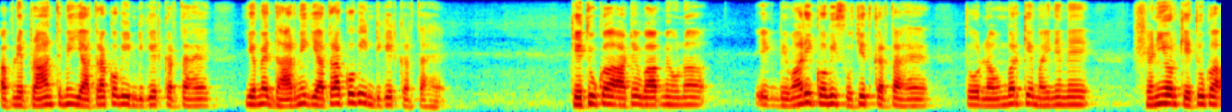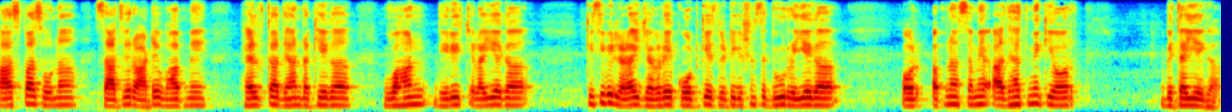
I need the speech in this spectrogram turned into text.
अपने प्रांत में यात्रा को भी इंडिकेट करता है। ये हमें धार्मिक यात्रा को भी इंडिकेट करता है। केतु का आठवें भाव में होना एक बीमारी को भी सूचित करता है। तो नवंबर के महीने में शनि और केतु का आसपास होना सातवें और आठवें भाव में हेल्थ का ध्यान रखिएगा, वाहन धीरे चलाइएगा, किसी भी लड़ाई, झगड़े कोर्ट केस लिटिगेशन से दूर रहिएगा और अपना समय आध्यात्मिक की ओर बिताइएगा।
